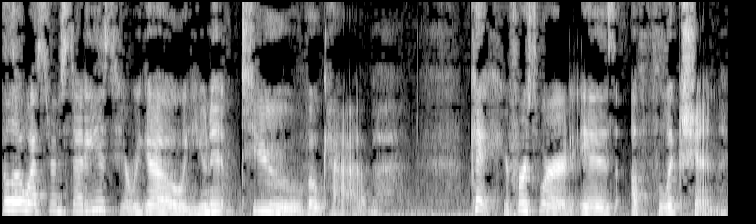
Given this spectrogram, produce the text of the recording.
Hello, Western Studies. Here we go. Unit 2, vocab. Okay, your first word is affliction.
